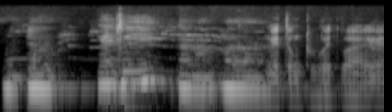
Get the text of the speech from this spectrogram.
Untuk NPI dalam eh, ngitung duit wae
